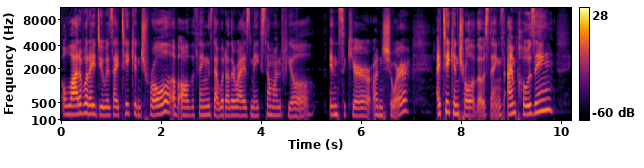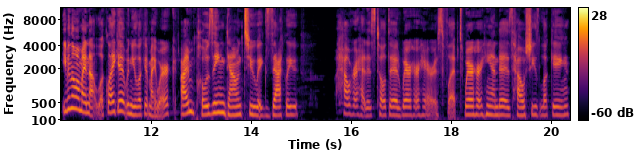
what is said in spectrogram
a lot of what I do is I take control of all the things that would otherwise make someone feel insecure unsure. I take control of those things. I'm posing, even though it might not look like it when you look at my work, I'm posing down to exactly how her head is tilted, where her hair is flipped, where her hand is, how she's looking,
